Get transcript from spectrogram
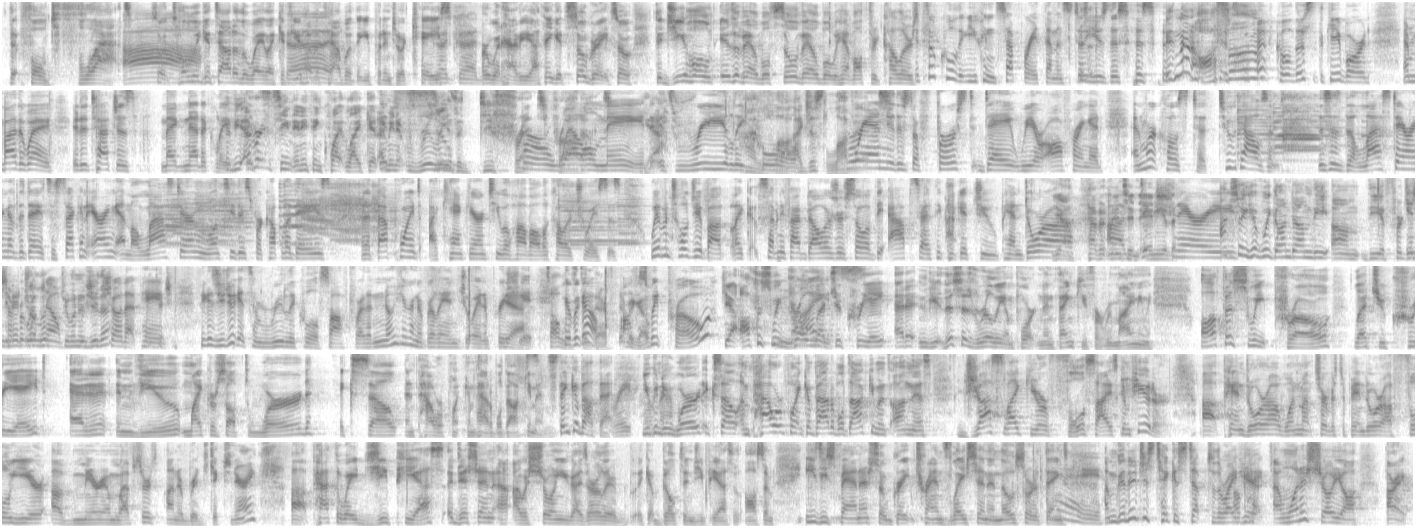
that folds flat. So it totally gets out of the way, like if you have a Ah. Tablet that you put into a case Good, good. or what have you. I think it's so great. So the G Hold is available, still available. We have all three colors. It's so cool that you can separate them and still use this as. Isn't that awesome? That cool? This is the keyboard. And by the way, it attaches magnetically. have you ever It's- seen anything quite like it? I mean, it really is a different product. well made. Yeah. It's really I cool. I just love Brand it. Brand new. This is the first day we are offering it, and we're close to 2,000. This is the last airing of the day. It's the second airing and the last We won't see this for a couple of days, and at that point, I can't guarantee we'll have all the color choices. We haven't told you about like $75 or so of the apps. I think we get you Pandora. Yeah, haven't uh, mentioned any of dictionary, that. Actually, have we gone down the um the purchase separately? No, do you want to do that? show that page because you do get some really cool software that I know you're going to really enjoy and appreciate. it's all Here we go. there. There we Office go. Suite Pro. Yeah, Office Suite Pro lets you create, edit, and view. This is really important, and thank you for reminding me. Office Suite Pro lets you create, edit, and view Microsoft Word, Excel, and PowerPoint compatible documents. Think about that. You can do. Word, Excel, and PowerPoint compatible documents on this just like your full-size computer. Uh, Pandora, one-month service to Pandora, a full year of Merriam-Webster's unabridged dictionary. Uh, Pathway GPS edition, uh, I was showing you guys earlier, like a built-in GPS is awesome. Easy Spanish, so great translation and those sort of things. Yay. I'm gonna just take a step to the right here. I wanna show y'all, all right,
